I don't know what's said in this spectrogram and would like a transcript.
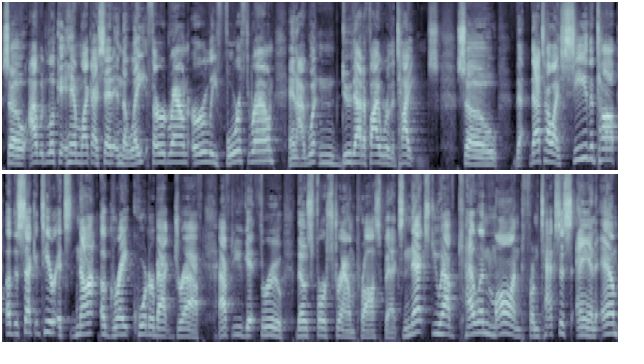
So I would look at him, like I said, in the late third round, early fourth round, and I wouldn't do that if I were the Titans. So that, that's how I see the top of the second tier. It's not a great quarterback draft after you get through those first round prospects. Next, you have Kellen Mond from Texas A&M.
